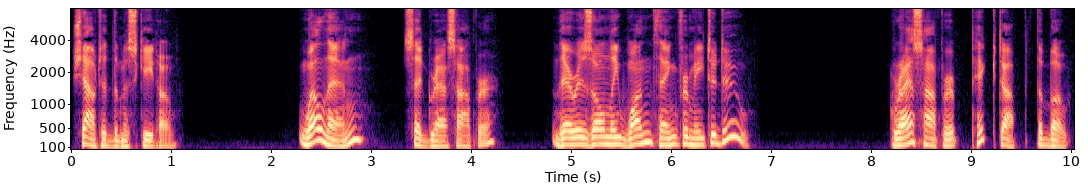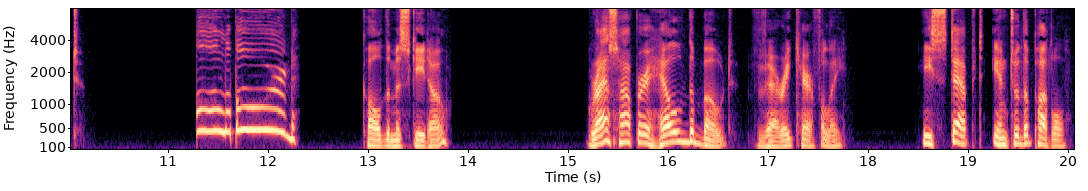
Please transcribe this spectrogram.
shouted the mosquito. Well, then, said Grasshopper, there is only one thing for me to do. Grasshopper picked up the boat. All aboard! called the mosquito. Grasshopper held the boat very carefully. He stepped into the puddle.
